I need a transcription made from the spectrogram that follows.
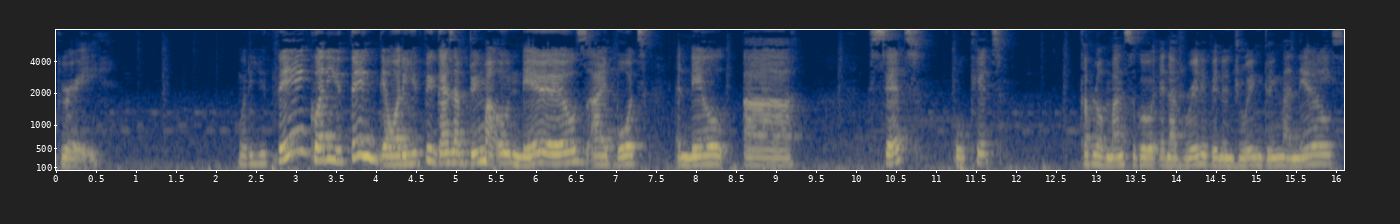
Gray. What do you think? What do you think? What do you think? Guys i'm doing my own nails. I bought a nail uh set or kit couple of months ago and i've really been enjoying doing my nails.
